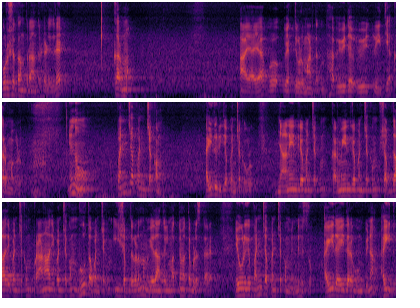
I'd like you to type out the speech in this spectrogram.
ಪುರುಷತಂತ್ರ ಅಂತ ಹೇಳಿದರೆ ಕರ್ಮ. ಆಯಾಯ ವ್ಯಕ್ತಿಗಳು ಮಾಡ್ತಕ್ಕಂತಹ ವಿವಿಧ ವಿವಿಧ ರೀತಿಯ ಕರ್ಮಗಳು. ಇನ್ನು ಪಂಚಪಂಚಕಂ. ಐದು ರೀತಿಯ ಪಂಚಕಗಳು. ಜ್ಞಾನೇಂದ್ರಿಯ ಪಂಚಕಂ, ಕರ್ಮೇಂದ್ರಿಯ ಪಂಚಕಂ, ಶಬ್ದಾದಿ ಪಂಚಕಂ, ಪ್ರಾಣಾದಿ ಪಂಚಕಂ, ಭೂತ ಪಂಚಕಂ ಈ ಶಬ್ದಗಳನ್ನು ವೇದಾಂತದಲ್ಲಿ ಮತ್ತೆ ಮತ್ತೆ ಬಳಸ್ತಾರೆ. ಇವುಗಳಿಗೆ ಪಂಚ ಪಂಚಕಂ ಎಂದು ಹೆಸರು. ಐದು ಐದರ ಗುಂಪಿನ ಐದು.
